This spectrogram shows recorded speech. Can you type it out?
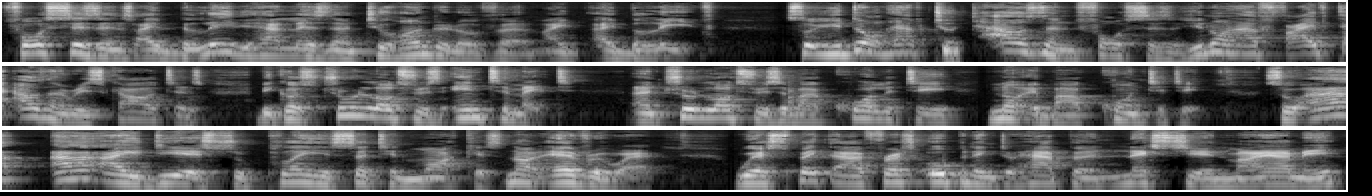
Four Seasons, I believe you had less than 200 of them, I, I believe. So you don't have 2,000 Four Seasons. You don't have 5,000 Ritz-Carltons because true luxury is intimate and true luxury is about quality, not about quantity. So our, our idea is to play in certain markets, not everywhere. We expect our first opening to happen next year in Miami.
